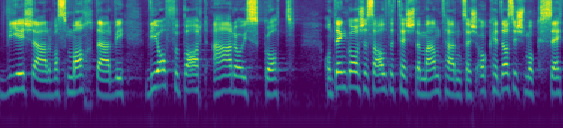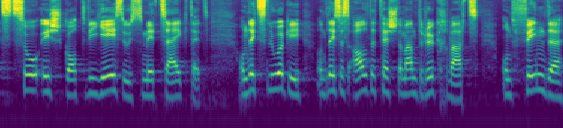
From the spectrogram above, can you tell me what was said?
wie ist er, was macht er, wie, wie offenbart er uns Gott. Und dann gehst du ins Alte Testament her und sagst, okay, das ist mal gesetzt, so ist Gott, wie Jesus mir gezeigt hat. Und jetzt schaue ich und lese das Alte Testament rückwärts und finde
